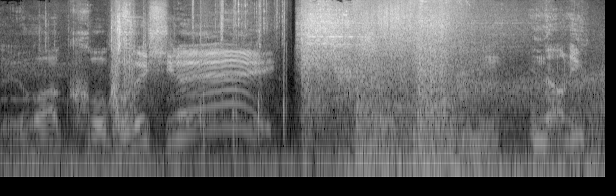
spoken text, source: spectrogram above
ではここで死ね。ん？何？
